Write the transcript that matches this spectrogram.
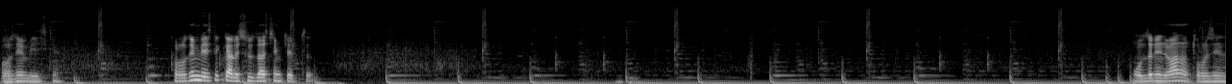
To'g'ri beshga. To'g'ri beshga kali suvda achim ketdi. O'ldiring nimadan to'g'ri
